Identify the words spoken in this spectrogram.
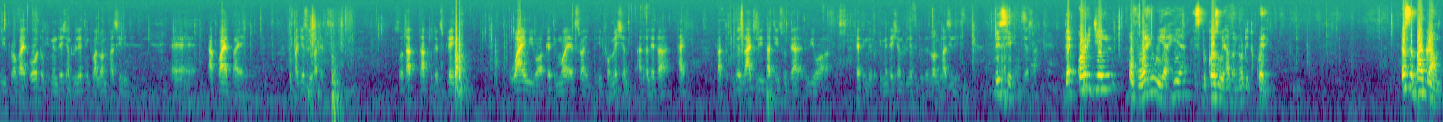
we provide all documentation relating to a loan facility Uh, acquired by, to purchase Rivertex. So that, that could explain why we were getting more extra information at a later time. But largely, that is the- we were getting the documentation related to the loan facility. VC, Yes, sir. the origin of why we are here is because we have an audit query. That's the background.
